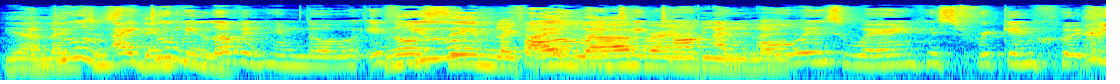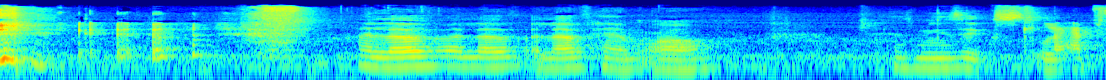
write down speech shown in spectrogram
Yeah, I like do. just I do be loving him though. If No, you same, like, I love my TikTok, R&B, I'm like- always wearing his freaking hoodie. I love, I love, I love him. Wow, his music slaps.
